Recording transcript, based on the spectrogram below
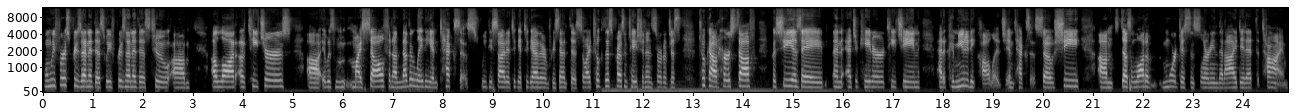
When we first presented this, we've presented this to um, a lot of teachers. Uh, it was myself and another lady in Texas. We decided to get together and present this. So I took this presentation and sort of just took out her stuff because she is a an educator teaching at a community college in Texas. So she um, does a lot of more distance learning than I did at the time.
